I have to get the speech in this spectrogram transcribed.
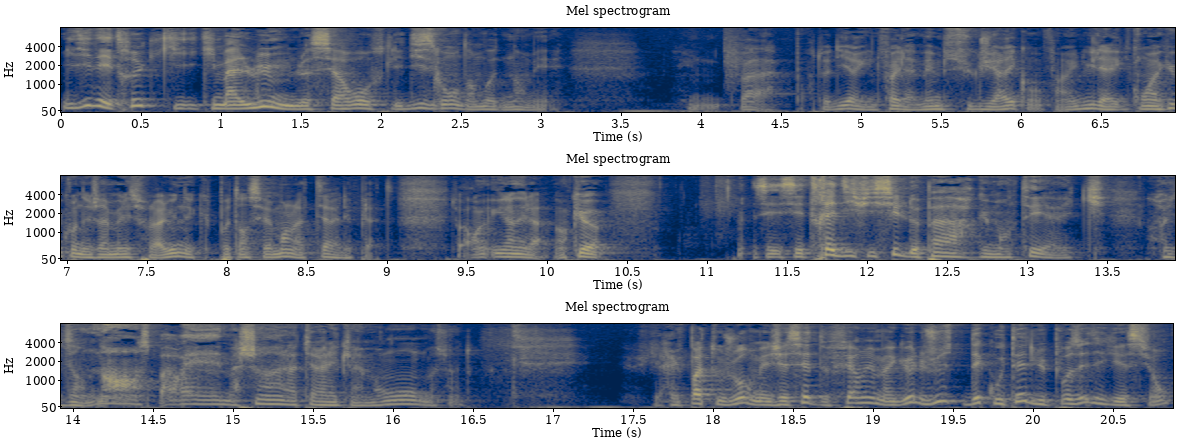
il dit des trucs qui, m'allument le cerveau les 10 secondes en mode non mais voilà, pour te dire, une fois il a même suggéré, enfin lui il est convaincu qu'on n'est jamais allé sur la Lune et que potentiellement la Terre elle est plate. Il en est là. Donc euh, c'est très difficile de ne pas argumenter avec, en disant non, c'est pas vrai, machin, la Terre elle est quand même ronde, machin. J'y arrive pas toujours, mais j'essaie de fermer ma gueule, juste d'écouter, de lui poser des questions.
